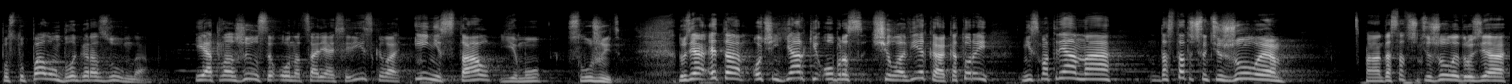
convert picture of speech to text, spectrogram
Поступал он благоразумно. И отложился он от царя сирийского, и не стал ему служить. Друзья, это очень яркий образ человека, который, несмотря на достаточно тяжелое, а, достаточно тяжелое, друзья,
